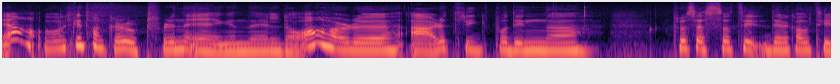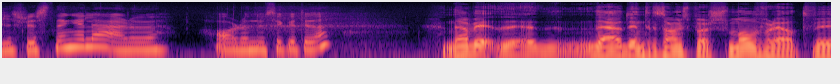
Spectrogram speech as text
ja, Hvilke tanker har du gjort for din egen del da? Har du, er du trygg på din, uh, prosess og til, det vi kaller tilfrysning, eller er du, har du en usikkerhet i det? Ja, vi, det er jo et interessant spørsmål, fordi vi,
